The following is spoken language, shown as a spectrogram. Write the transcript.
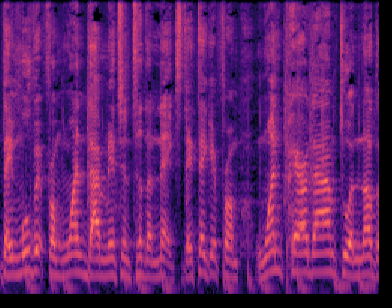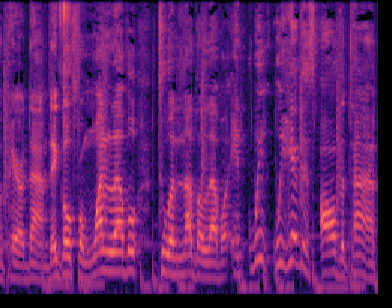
they move it from one dimension to the next. They take it from one paradigm to another paradigm. They go from one level to another level. And we, we hear this all the time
